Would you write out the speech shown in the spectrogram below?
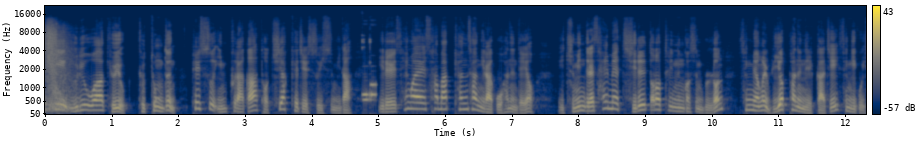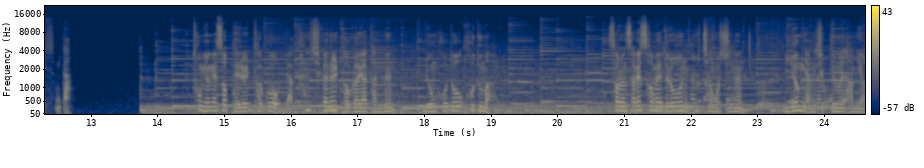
특히 의료와 교육, 교통 등 필수 인프라가 더 취약해질 수 있습니다. 이를 생활 사막 현상이라고 하는데요. 이 주민들의 삶의 질을 떨어뜨리는 것은 물론 생명을 위협하는 일까지 생기고 있습니다. 통영에서 배를 타고 약 1시간을 더 가야 닿는 용호도 호두마을. 서른 살에 섬에 들어온 이창호 씨는 미역 양식 등을 하며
